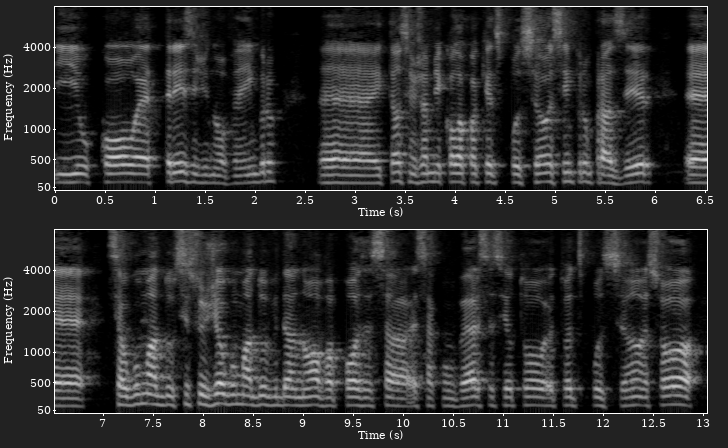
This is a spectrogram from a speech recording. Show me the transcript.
e o call é 13 de novembro. É, então, assim, eu já me coloco aqui à disposição, é sempre um prazer. É, se alguma se surgir alguma dúvida nova após essa, essa conversa, se eu tô, eu tô à disposição, é só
